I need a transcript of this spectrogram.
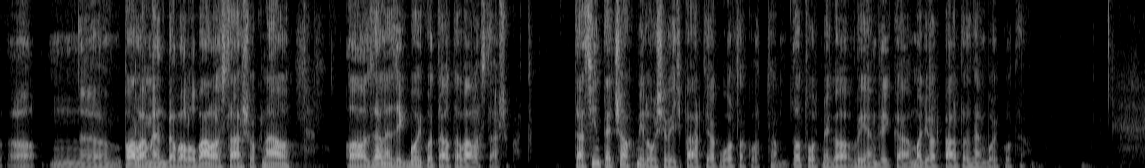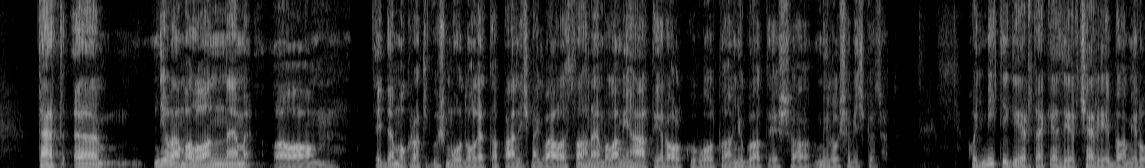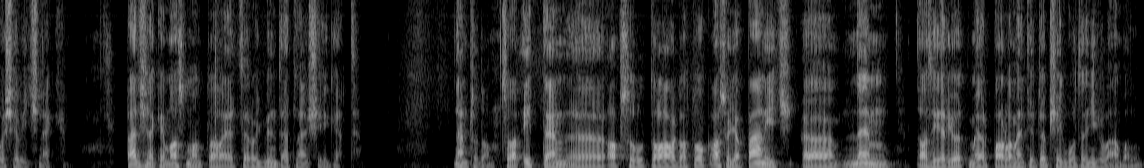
parlamentbe való választásoknál az ellenzék bolykotálta a választásokat. Tehát szinte csak Milosevic pártiak voltak ott. Ott volt még a VMDK, a magyar párt, az nem bolykotál. Tehát e, nyilvánvalóan nem a, egy demokratikus módon lett a Pánics megválasztva, hanem valami háttéralkú volt a nyugat és a Milosevic között. Hogy mit ígértek ezért cserébe a Milosevicnek? Pánics nekem azt mondta egyszer, hogy büntetlenséget. Nem tudom. Szóval itten abszolút találgatok. Az, hogy a Pánics nem azért jött, mert parlamenti többség volt, az nyilvánvaló.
